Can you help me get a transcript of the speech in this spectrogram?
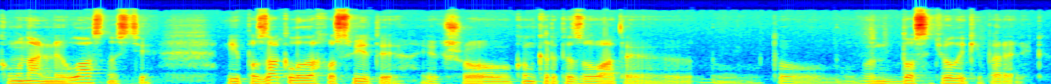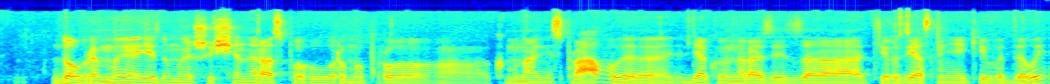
комунальної власності, і по закладах освіти, якщо конкретизувати, то досить великий перелік. Добре, ми я думаю, що ще не раз поговоримо про е, комунальні справи. Дякую наразі за ті роз'яснення, які ви дали.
